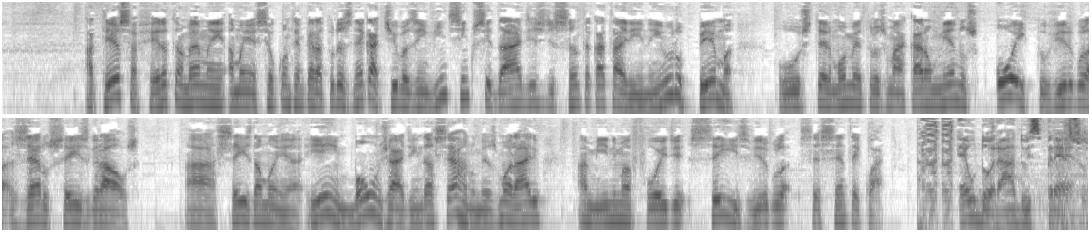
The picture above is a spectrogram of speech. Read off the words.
A terça-feira também amanheceu com temperaturas negativas em 25 cidades de Santa Catarina. Em Urupema, os termômetros marcaram menos 8,06 graus às 6 da manhã. E em Bom Jardim da Serra, no mesmo horário, a mínima foi de 6,64. Eldorado Expresso.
